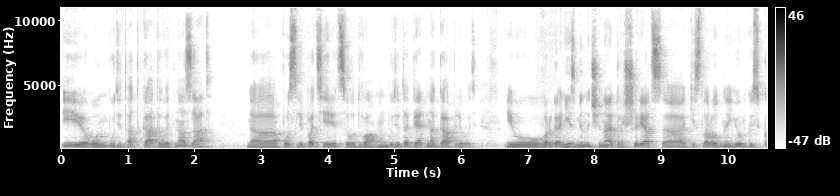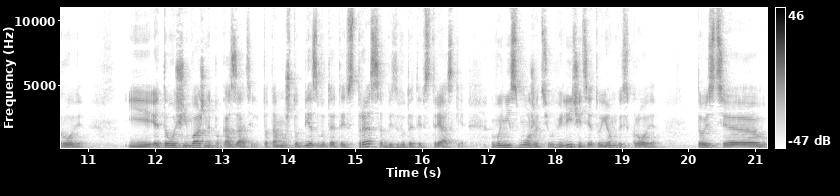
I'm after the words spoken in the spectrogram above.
и он будет откатывать назад а, после потери СО2, он будет опять накапливать, и в организме начинает расширяться кислородная емкость крови. И это очень важный показатель, потому что без вот этой стресса, без вот этой встряски вы не сможете увеличить эту емкость крови. То есть э,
